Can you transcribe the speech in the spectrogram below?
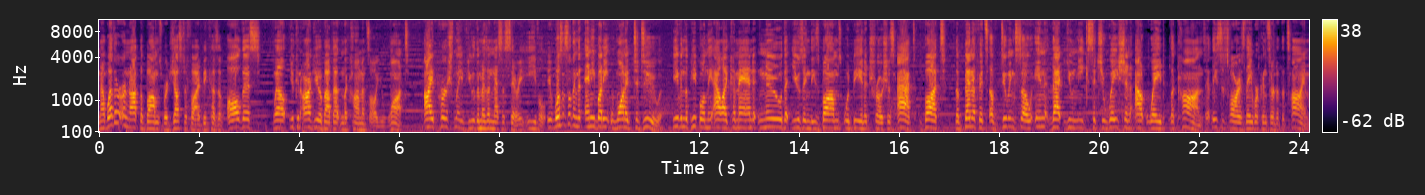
Now, whether or not the bombs were justified because of all this, well, you can argue about that in the comments all you want. I personally view them as a necessary evil. It wasn't something that anybody wanted to do. Even the people in the Allied command knew that using these bombs would be an atrocious act, but the benefits of doing so in that unique situation outweighed the cons, at least as far as they were concerned at the time.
